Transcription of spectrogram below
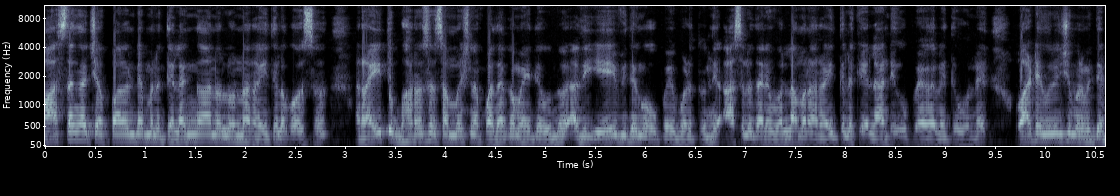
వాస్తవంగా చెప్పాలంటే మన తెలంగాణలో ఉన్న రైతుల కోసం రైతు భరోసా సంబంధించిన పథకం అయితే ఉందో అది ఏ విధంగా ఉపయోగపడుతుంది అసలు దాని వల్ల మన రైతులకు ఎలాంటి ఉపయోగాలు అయితే ఉన్నాయి వాటి గురించి మనం అయితే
